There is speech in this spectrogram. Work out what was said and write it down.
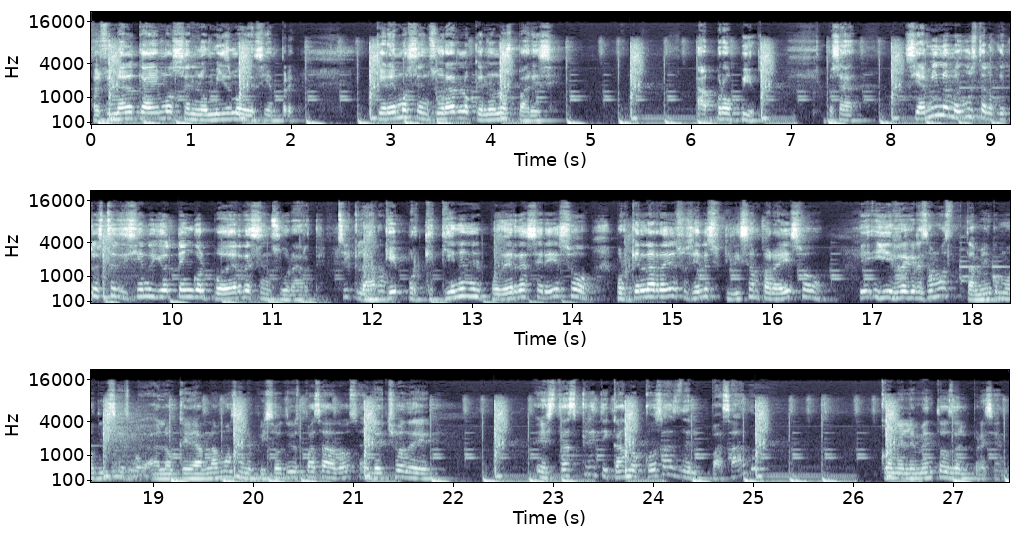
al final caemos en lo mismo de siempre. Queremos censurar lo que no nos parece. A propio. O sea, si a mí no me gusta lo que tú estás diciendo, yo tengo el poder de censurarte. Sí, claro. ¿Por qué? Porque tienen el poder de hacer eso. Porque en las redes sociales se utilizan para eso. Y, regresamos también, como dices, güey, a lo que hablamos en episodios pasados, el hecho de, ¿estás criticando cosas del pasado? Con elementos del presente.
